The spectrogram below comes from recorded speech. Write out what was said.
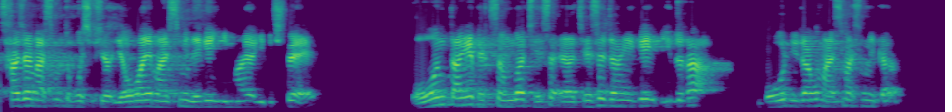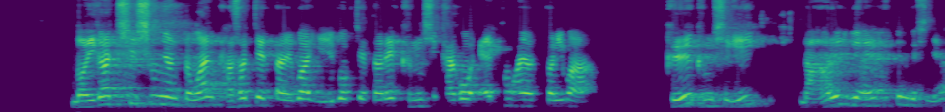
4절 말씀부터 보십시오. 여호와의 말씀이 내게 임하여 이르시되 온 땅의 백성과 제사, 아, 제사장에게 이르라 뭘 이라고 말씀하십니까? 너희가 70년 동안 다섯째 달과 일곱째 달에 금식하고 애통하였거니와 그 금식이 나를 위하여 했던 것이냐?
